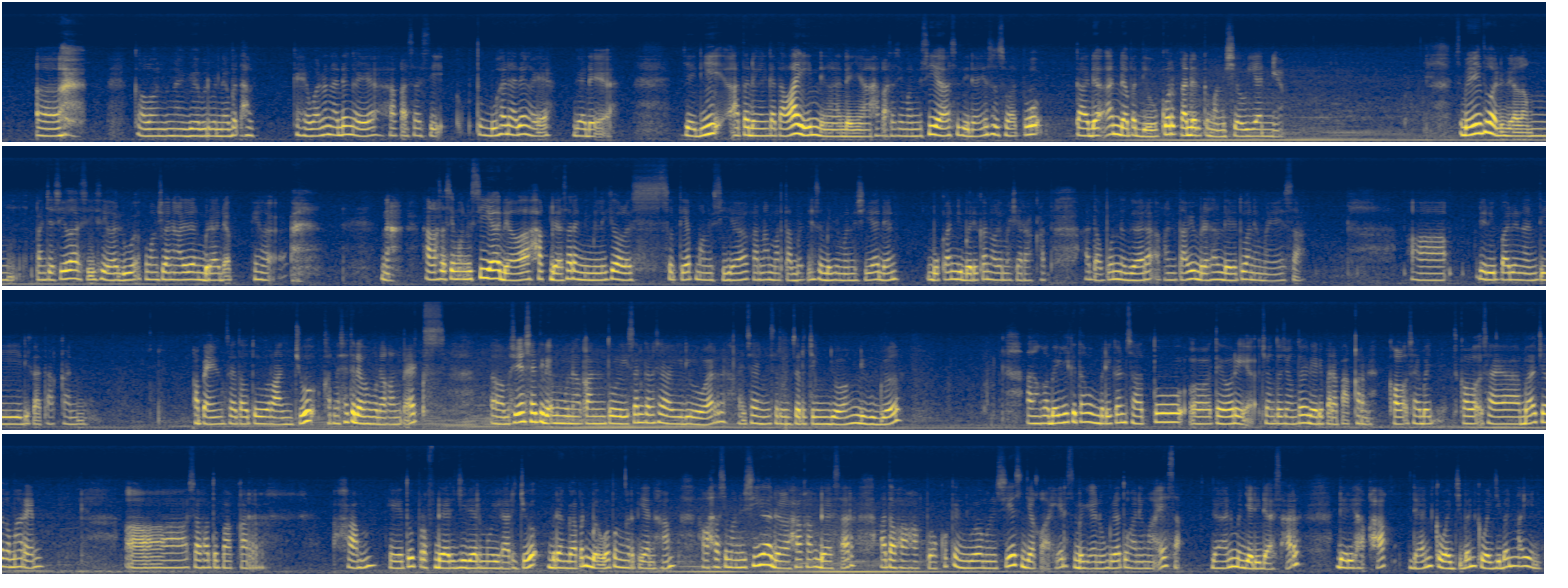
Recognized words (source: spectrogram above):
uh, kalau naga berpendapat hak kehewanan ada nggak ya? Hak asasi tumbuhan ada nggak ya? Nggak ada ya. Jadi, atau dengan kata lain, dengan adanya hak asasi manusia, setidaknya sesuatu keadaan dapat diukur kadar kemanusiawiannya. Sebenarnya itu ada dalam Pancasila sih, sila dua, kemanusiaan yang adil dan beradab. Ya enggak? Nah, hak asasi manusia adalah hak dasar yang dimiliki oleh setiap manusia karena martabatnya sebagai manusia dan bukan diberikan oleh masyarakat ataupun negara akan tapi berasal dari Tuhan yang Maha Esa. Uh, daripada nanti dikatakan apa yang saya tahu tuh rancu karena saya tidak menggunakan teks uh, maksudnya saya tidak menggunakan tulisan karena saya lagi di luar. Saya hanya searching searching doang di Google. Alangkah baiknya kita memberikan satu uh, teori ya. Contoh-contoh dari para pakar. Nah kalau saya baca, kalau saya baca kemarin uh, salah satu pakar HAM yaitu Prof. Darji Darmo Harjo beranggapan bahwa pengertian HAM hak asasi manusia adalah hak-hak dasar atau hak-hak pokok yang dibawa manusia sejak lahir sebagai anugerah Tuhan Yang Maha Esa. Dan menjadi dasar dari hak-hak dan kewajiban-kewajiban lain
